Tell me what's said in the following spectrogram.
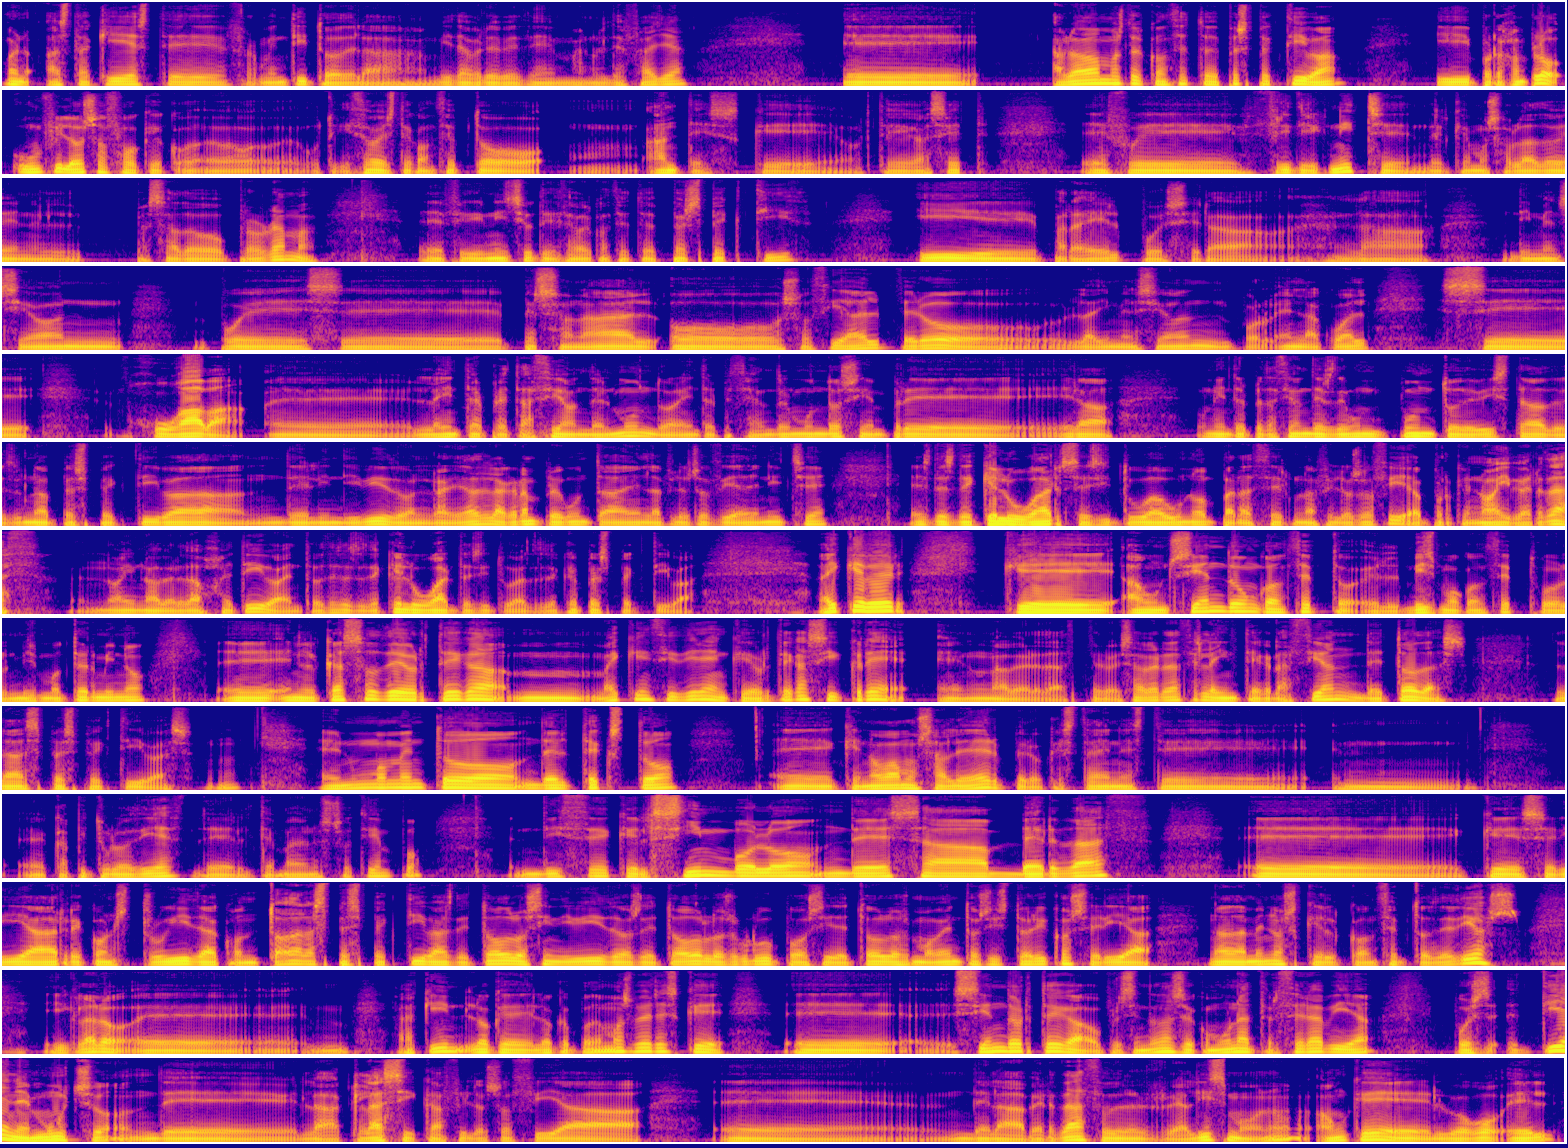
Bueno, hasta aquí este fragmentito de la vida breve de Manuel de Falla. Eh, hablábamos del concepto de perspectiva y, por ejemplo, un filósofo que utilizó este concepto mm, antes que Ortega Gasset eh, fue Friedrich Nietzsche, del que hemos hablado en el pasado programa. Eh, Friedrich Nietzsche utilizaba el concepto de perspective y para él pues era la dimensión pues eh, personal o social, pero la dimensión en la cual se jugaba eh, la interpretación del mundo. La interpretación del mundo siempre era una interpretación desde un punto de vista, desde una perspectiva del individuo. En realidad la gran pregunta en la filosofía de Nietzsche es desde qué lugar se sitúa uno para hacer una filosofía, porque no hay verdad, no hay una verdad objetiva. Entonces, ¿desde qué lugar te sitúas? ¿Desde qué perspectiva? Hay que ver que, aun siendo un concepto, el mismo concepto, el mismo término, eh, en el caso de Ortega mm, hay que incidir en que Ortega sí cree en una verdad, pero esa verdad es la integración de todas las perspectivas. En un momento del texto, eh, que no vamos a leer, pero que está en este eh, capítulo 10 del tema de nuestro tiempo, dice que el símbolo de esa verdad eh, que sería reconstruida con todas las perspectivas de todos los individuos, de todos los grupos y de todos los momentos históricos, sería nada menos que el concepto de Dios. Y claro, aquí lo que, lo que podemos ver es que siendo Ortega o presentándose como una tercera vía, pues tiene mucho de la clásica filosofía de la verdad o del realismo, ¿no? aunque luego él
